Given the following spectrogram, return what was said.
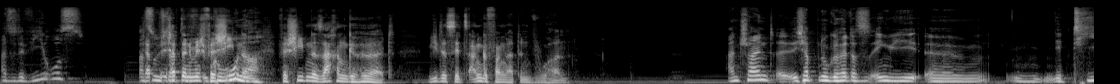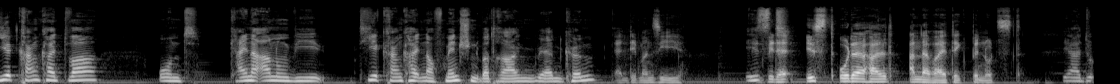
Also der Virus. Ich Achso, habe hab da nämlich verschiedene, verschiedene Sachen gehört, wie das jetzt angefangen hat in Wuhan. Anscheinend, äh, ich habe nur gehört, dass es irgendwie ähm, eine Tierkrankheit war und keine Ahnung, wie Tierkrankheiten auf Menschen übertragen werden können. Indem man sie Ist entweder isst oder halt anderweitig benutzt. Ja du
